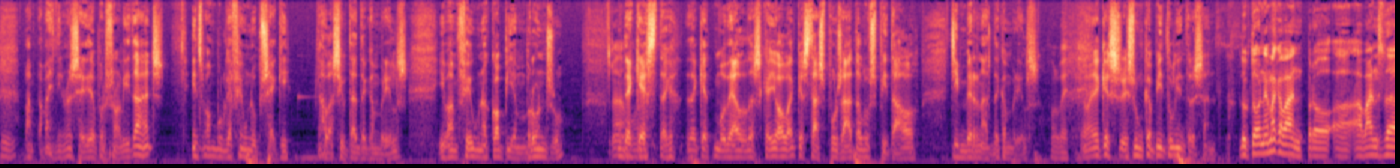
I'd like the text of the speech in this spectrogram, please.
mm. van, van vindre una sèrie de personalitats i ens van voler fer un obsequi a la ciutat de Cambrils i van fer una còpia en bronzo ah, d'aquest model d'escaiola que està exposat a l'Hospital Jim Bernat de Cambrils. Molt bé. De manera que és, és un capítol interessant. Doctor, anem acabant, però uh, abans de,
